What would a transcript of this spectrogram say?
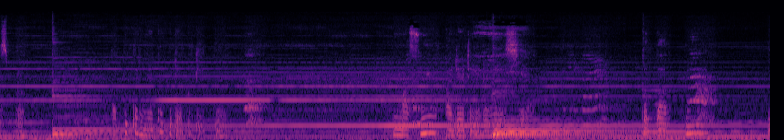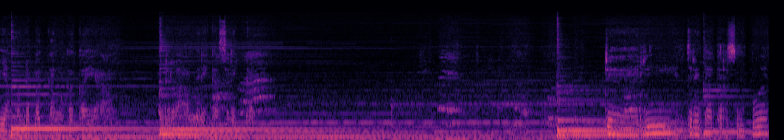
Grasberg. Tapi ternyata tidak begitu. Emasnya ada di Indonesia, tetapi yang mendapatkan kekayaan adalah Amerika Serikat. Dari cerita tersebut,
